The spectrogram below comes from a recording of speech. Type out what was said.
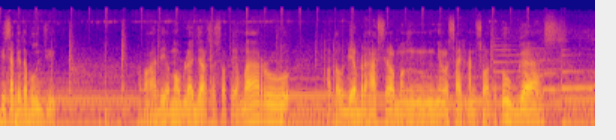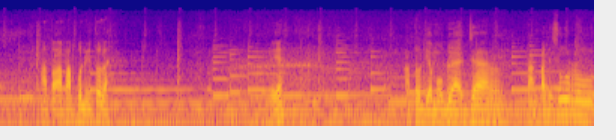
bisa kita puji. Apakah dia mau belajar sesuatu yang baru atau dia berhasil menyelesaikan suatu tugas atau apa pun itulah. Gitu ya. Atau dia mau belajar tanpa disuruh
